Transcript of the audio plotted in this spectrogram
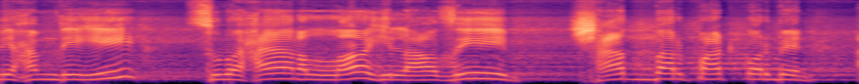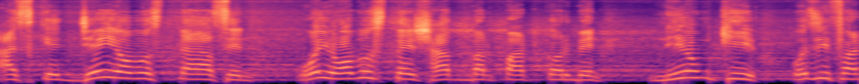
বিহামদিহি, সুবহানাল্লাহিল আযীম। সাতবার পাঠ করবেন, আজকে যেই অবস্থায় আছেন, ওই অবস্থায় সাতবার পাঠ করবেন। নিয়ম কি? ওজিফার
